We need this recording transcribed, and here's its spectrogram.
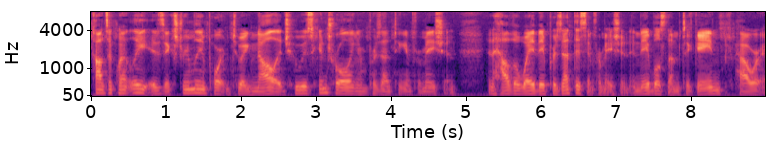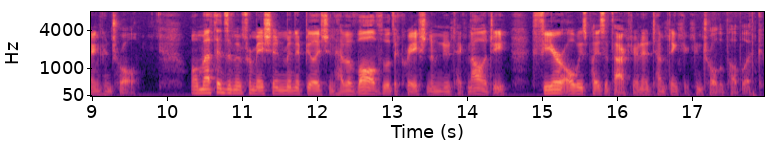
Consequently, it is extremely important to acknowledge who is controlling and presenting information, and how the way they present this information enables them to gain power and control. While methods of information manipulation have evolved with the creation of new technology, fear always plays a factor in attempting to control the public.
